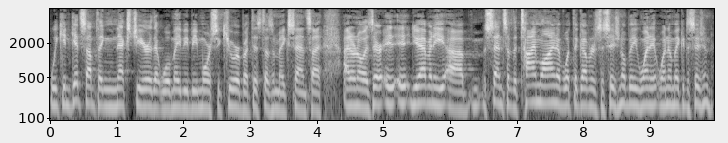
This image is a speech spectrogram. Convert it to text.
we can get something next year that will maybe be more secure, but this doesn't doesn't make sense. I, I don't know. Is there? It, it, do you have any uh, sense of the timeline of what the governor's decision will be when it when he'll make a decision?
